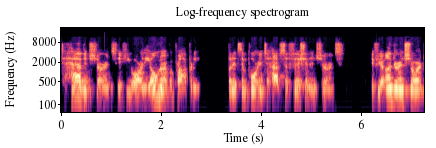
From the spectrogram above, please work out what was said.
to have insurance if you are the owner of a property, but it's important to have sufficient insurance. If you're underinsured,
